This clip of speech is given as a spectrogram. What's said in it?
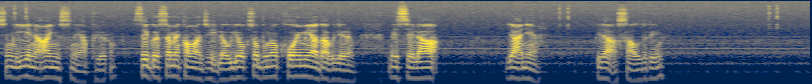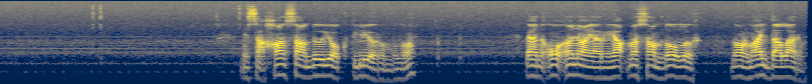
Şimdi yine aynısını yapıyorum. Size göstermek amacıyla. Yoksa bunu koymayabilirim. Mesela yani bir daha saldırayım. Mesela Han sandığı yok biliyorum bunu. Ben o ön ayarı yapmasam da olur. Normal dalarım.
